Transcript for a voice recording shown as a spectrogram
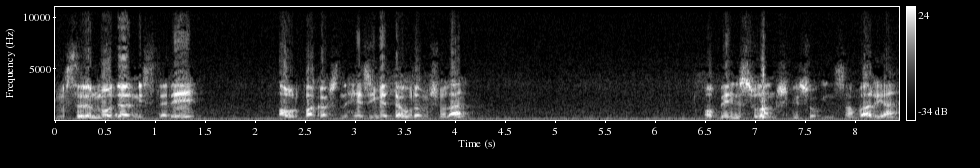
Mısır'ın modernistleri Avrupa karşısında hezimete uğramış olan o beyni sulanmış birçok insan var ya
